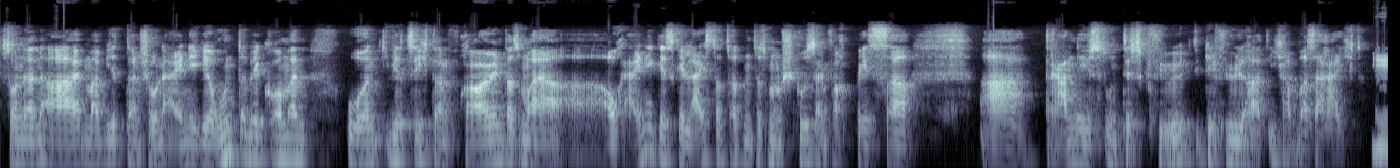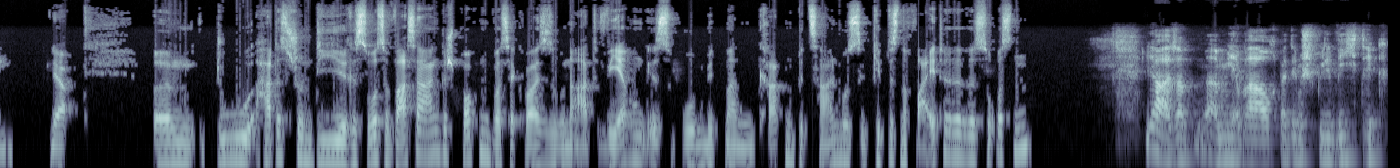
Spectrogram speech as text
sondern äh, man wird dann schon einige runterbekommen und wird sich dann freuen, dass man äh, auch einiges geleistet hat und dass man am Schluss einfach besser äh, dran ist und das Gefühl, Gefühl hat, ich habe was erreicht. Mhm. Ja, du hattest schon die Ressource Wasser angesprochen, was ja quasi so eine Art Währung ist, womit man Karten bezahlen muss. Gibt es noch weitere Ressourcen? Ja, also äh, mir war auch bei dem Spiel wichtig,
